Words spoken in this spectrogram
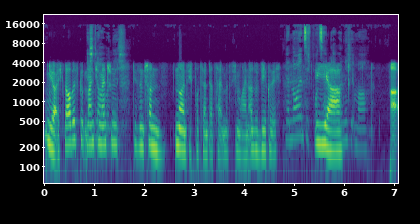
Ja, ich glaube, es gibt manche Menschen, nicht. die sind schon 90 Prozent der Zeit mit sich im Reinen. Also wirklich. Ja, 90 Prozent, Ja. aber nicht immer. Ah,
